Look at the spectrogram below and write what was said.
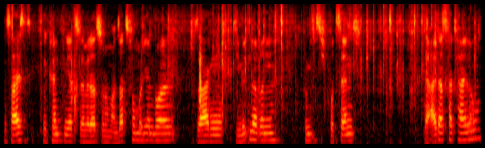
Das heißt, wir könnten jetzt, wenn wir dazu nochmal einen Satz formulieren wollen, sagen, die mittleren 50 Prozent der Altersverteilung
